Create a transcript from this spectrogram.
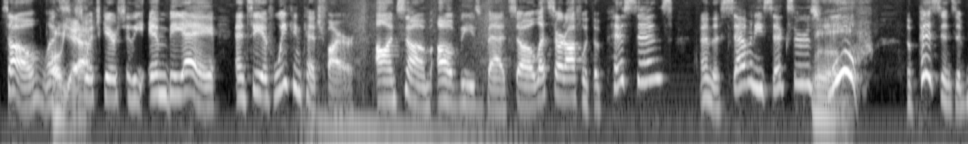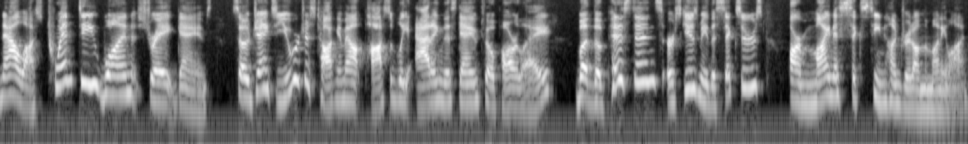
So let's Oh, yeah. switch gears to the NBA and see if we can catch fire on some of these bets. So let's start off with the Pistons and the 76ers. Ugh. Woo! The Pistons have now lost 21 straight games. So, Jenks, you were just talking about possibly adding this game to a parlay, but the Pistons, or excuse me, the Sixers are minus 1600 on the money line.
